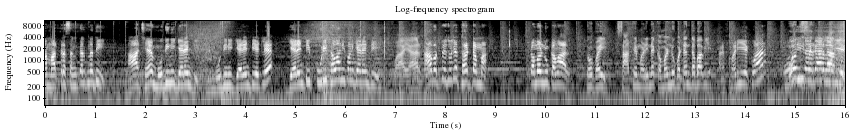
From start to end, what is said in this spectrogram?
આ માત્ર સંકલ્પ નથી આ છે મોદીની ગેરંટી અને મોદીની ગેરંટી એટલે ગેરંટી પૂરી થવાની પણ ગેરંટી વાહ યાર. આ વખતે જોજે થર્ડ ટર્મમાં કમળનું કમાલ. તો ભાઈ સાથે મળીને કમળનું બટન દબાવીએ. અને ફરી એકવાર મોદી સરકાર લાવીએ.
